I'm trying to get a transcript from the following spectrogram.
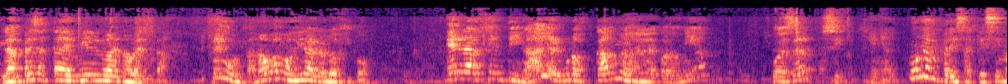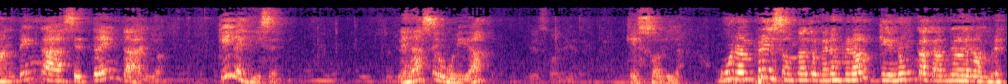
La empresa está de 1990. Pregunta, ¿no? Vamos a ir a lo lógico. ¿En la Argentina hay algunos cambios en la economía? ¿Puede ser? Sí, genial. Una empresa que se mantenga hace 30 años, ¿qué les dice? ¿Les da seguridad? Que es sólida. Una empresa, un dato que no es menor, que nunca cambió de nombre.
